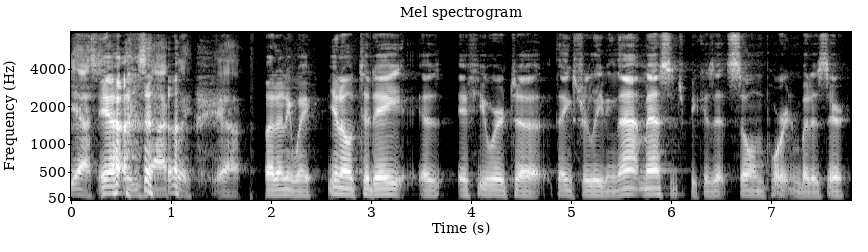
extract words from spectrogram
Yes. Yeah. Exactly. Yeah. But anyway, you know, today, if you were to, thanks for leaving that message because it's so important. But is there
